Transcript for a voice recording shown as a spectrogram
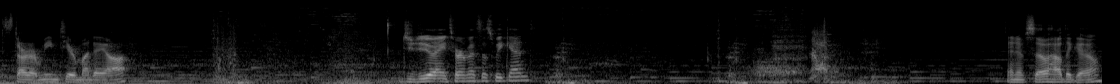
To start our meme tier Monday off. Did you do any tournaments this weekend? And if so, how'd they go?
